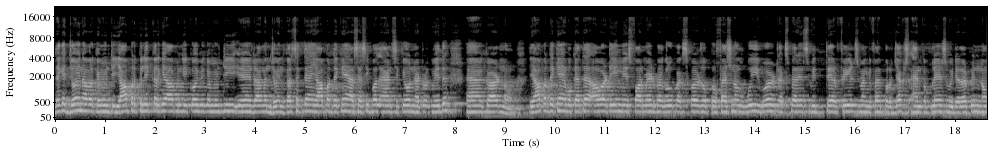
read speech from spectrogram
देखिए ज्वाइन आवर कम्युनिटी यहाँ पर क्लिक करके आप इनकी कोई भी कम्युनिटी ड्राइवन ज्वाइन कर सकते हैं। यहाँ पर देखें accessible and secure network with Cardano यहाँ पर देखें, वो कहते हैं our team is formed by group expert of professional we word experience with their fields magnified projects and complaints we developing no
